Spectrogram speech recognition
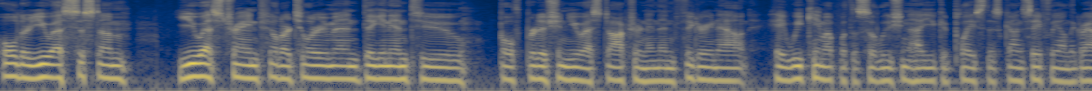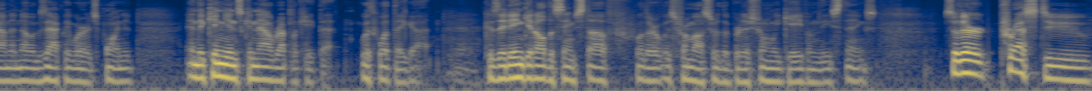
older U.S. system, U.S. trained field artillerymen digging into both British and U.S. doctrine and then figuring out, hey, we came up with a solution how you could place this gun safely on the ground and know exactly where it's pointed. And the Kenyans can now replicate that with what they got because they didn't get all the same stuff, whether it was from us or the British when we gave them these things. So they're pressed to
